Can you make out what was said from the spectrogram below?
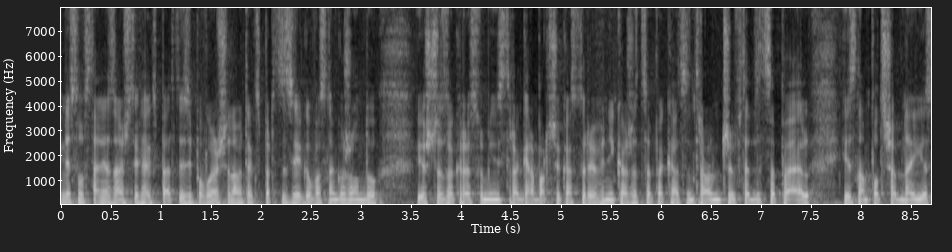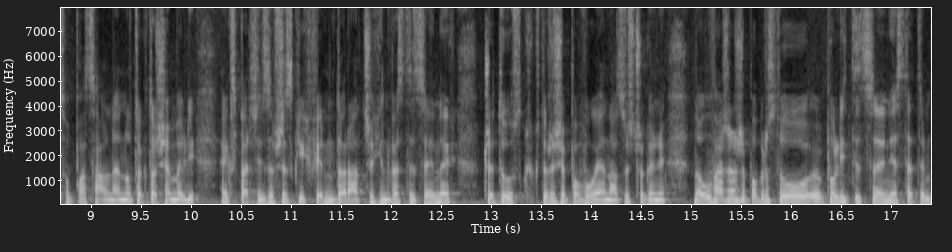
nie są w stanie znaleźć tych ekspertyz i powołują się nawet ekspertyzy jego własnego rządu, jeszcze z okresu ministra Grabarczyka, z której wynika, że CPK centralny, czy wtedy CPL jest nam potrzebne i jest opłacalne. No to kto się myli? Eksperci ze wszystkich firm doradczych, inwestycyjnych, czy Tusk, który się powołuje na coś, czego nie... No uważam, że po prostu y, politycy niestety,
